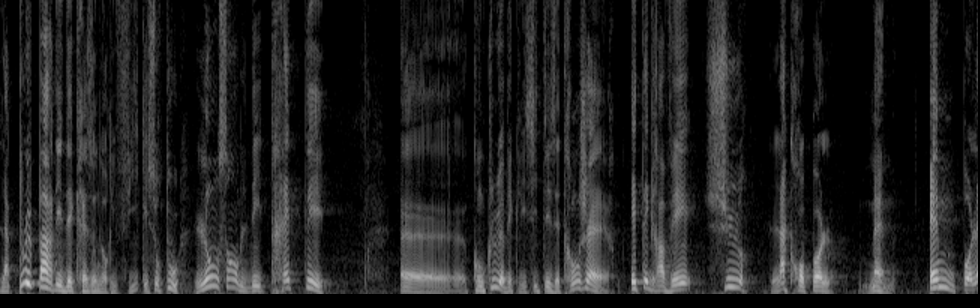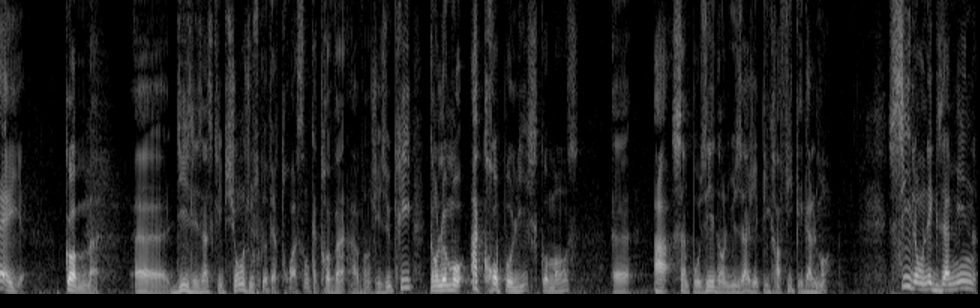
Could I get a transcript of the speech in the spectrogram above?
la plupart des décrets honorifiques et surtout l'ensemble des traités euh, conclus avec les cités étrangères étaient gravés sur l'acropole même. M. Comme euh, disent les inscriptions, jusque vers 380 avant Jésus-Christ, quand le mot acropolis commence euh, à s'imposer dans l'usage épigraphique également. Si l'on examine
